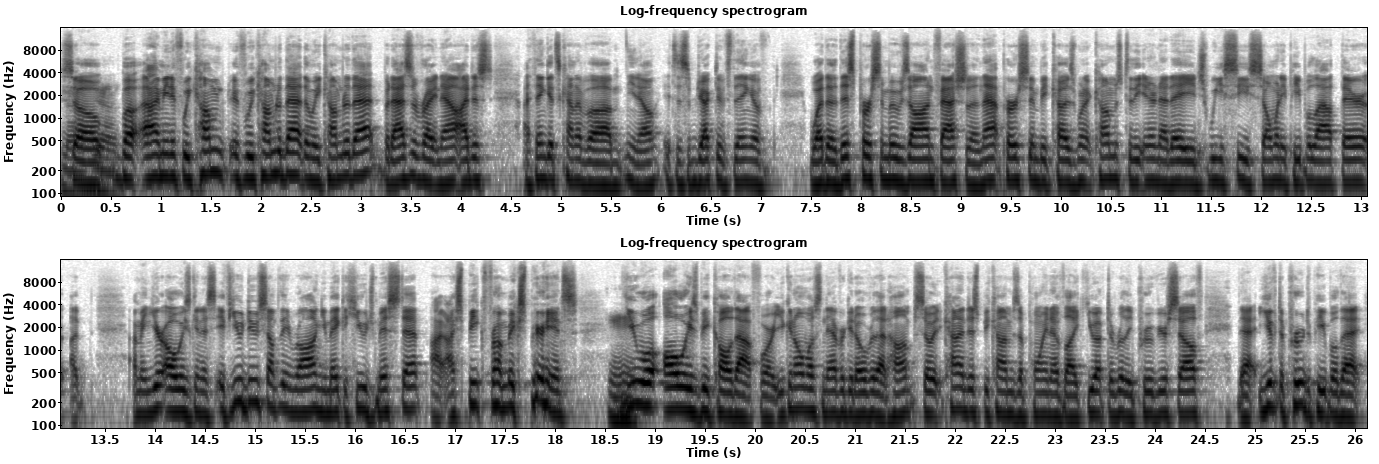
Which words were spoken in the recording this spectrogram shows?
No, so, yeah. but I mean, if we come if we come to that, then we come to that. But as of right now, I just I think it's kind of um, you know it's a subjective thing of whether this person moves on faster than that person because when it comes to the internet age, we see so many people out there. I, I mean, you're always gonna if you do something wrong, you make a huge misstep. I, I speak from experience. You will always be called out for it. You can almost never get over that hump. So it kind of just becomes a point of like you have to really prove yourself that you have to prove to people that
